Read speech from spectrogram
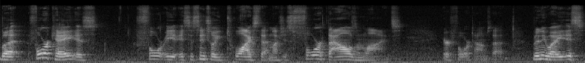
But 4K is four. It's essentially twice that much. It's 4,000 lines, or four times that. But anyway, it's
